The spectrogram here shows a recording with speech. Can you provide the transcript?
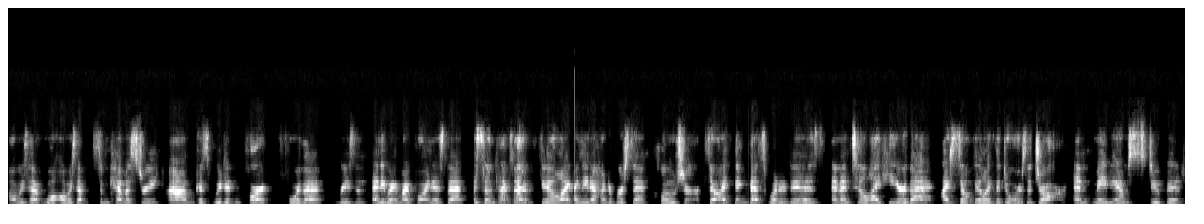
always have, we'll always have some chemistry because um, we didn't part for that reason. Anyway, my point is that sometimes I feel like I need 100% closure. So I think that's what it is. And until I hear that, I still feel like the door's ajar. And maybe I'm stupid.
